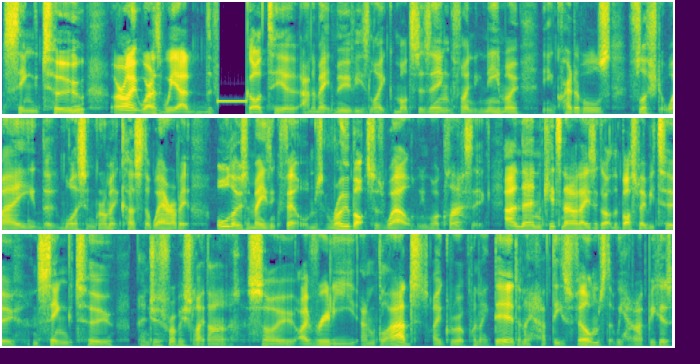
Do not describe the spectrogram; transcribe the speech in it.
Sing 2, alright? Whereas we had the god tier animated movies like Monsters Inc., Finding Nemo, The Incredibles, Flushed Away, the Wallace and Gromit Curse the Were Rabbit, all those amazing films, robots as well. I mean, what a classic. And then kids nowadays have got The Boss Baby 2 and Sing 2 and just rubbish like that. So I really am glad I grew up when I did and I had these films that we had because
